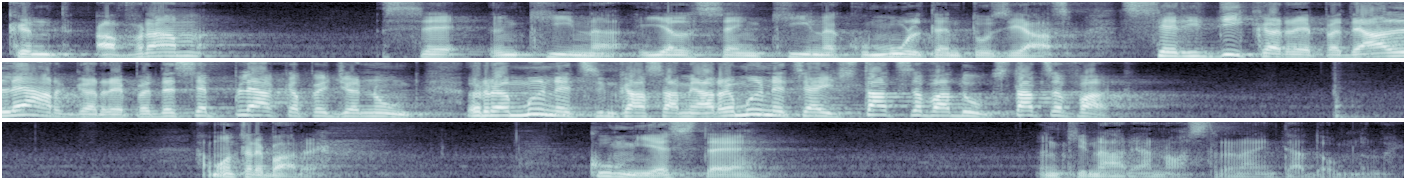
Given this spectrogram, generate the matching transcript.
Când Avram se închină, el se închină cu mult entuziasm, se ridică repede, aleargă repede, se pleacă pe genunchi, rămâneți în casa mea, rămâneți aici, stați să vă aduc, stați să fac. Am o întrebare. Cum este închinarea noastră înaintea Domnului?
